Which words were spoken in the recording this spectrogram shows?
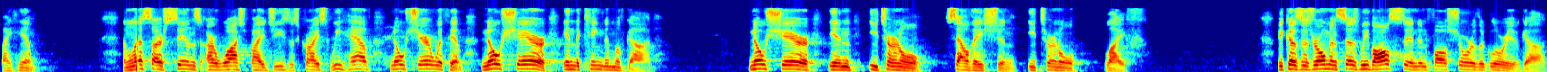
by him, unless our sins are washed by Jesus Christ, we have no share with him, no share in the kingdom of God, no share in eternal salvation, eternal life. Because as Romans says, we've all sinned and fall short of the glory of God.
